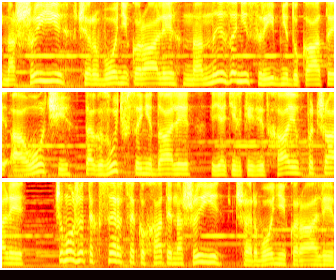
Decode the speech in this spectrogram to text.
На шиї червоні коралі, нанизані срібні дукати, а очі так звуть в сині далі. Я тільки зітхаю в печалі. Чи може так серце кохати на шиї червоні коралі?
